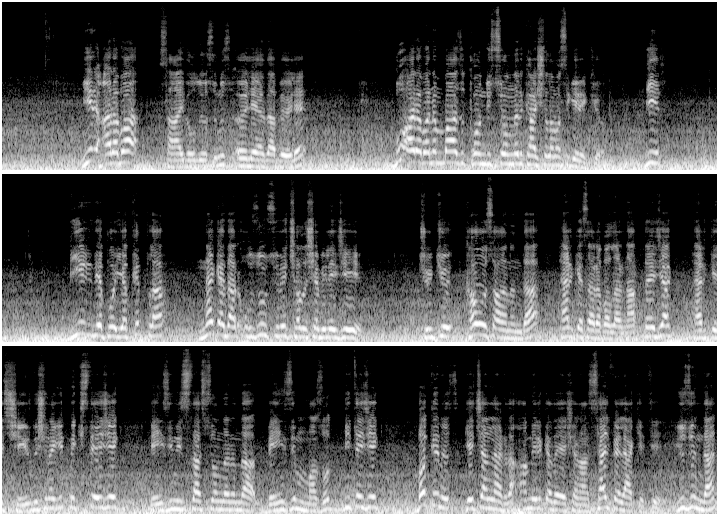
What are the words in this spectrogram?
bir araba sahibi oluyorsunuz öyle ya da böyle. Bu arabanın bazı kondisyonları karşılaması gerekiyor. Bir, bir depo yakıtla ne kadar uzun süre çalışabileceği. Çünkü kaos anında herkes arabalarını atlayacak, herkes şehir dışına gitmek isteyecek, benzin istasyonlarında benzin mazot bitecek. Bakınız geçenlerde Amerika'da yaşanan sel felaketi yüzünden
